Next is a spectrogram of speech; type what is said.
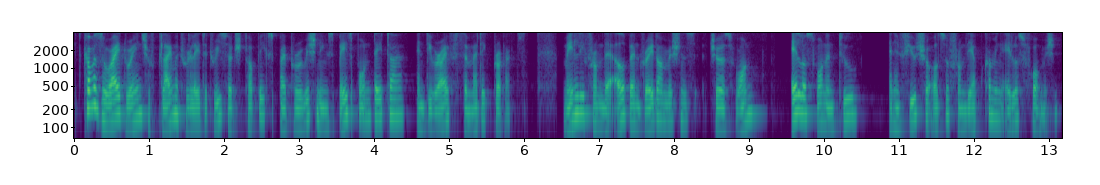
It covers a wide range of climate-related research topics by provisioning spaceborne data and derived thematic products, mainly from the L-band radar missions JERS-1, ALOS-1 and 2, and in future also from the upcoming ALOS-4 mission.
